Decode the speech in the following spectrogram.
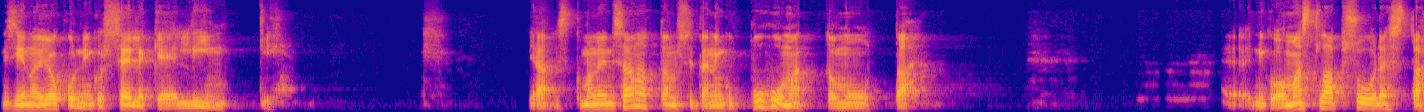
niin siinä on joku niin kuin selkeä linkki. Ja sitten kun mä olin sanottanut sitä niin kuin puhumattomuutta eh, niin kuin omasta lapsuudesta,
